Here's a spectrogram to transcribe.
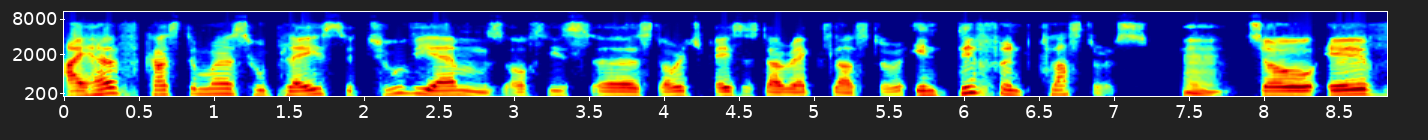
I have customers who place the two VMs of these uh, storage spaces direct cluster in different clusters. Mm, So if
